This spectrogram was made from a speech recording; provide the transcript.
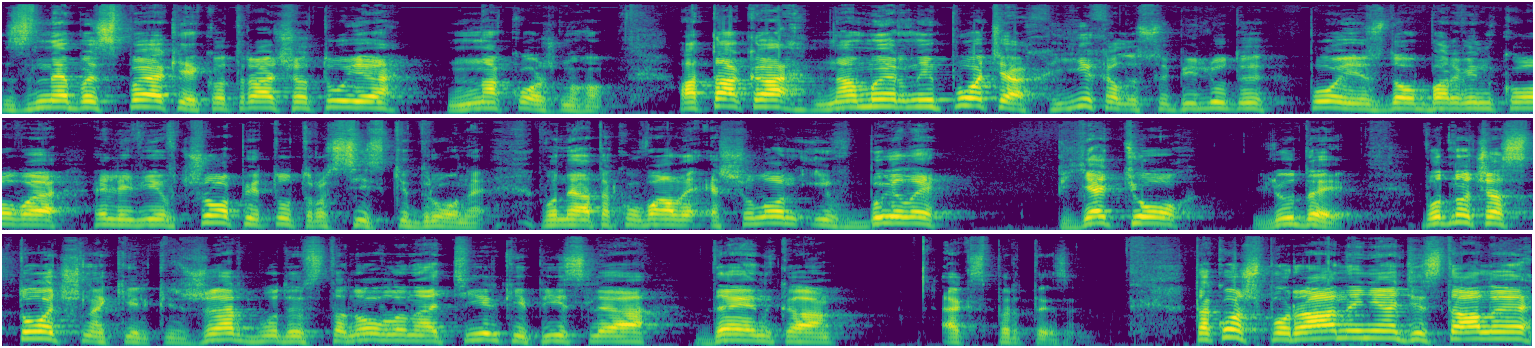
з небезпеки, котра чатує на кожного. Атака на мирний потяг. Їхали собі люди поїздом Барвінкове Львів Чоп, і Тут російські дрони. Вони атакували ешелон і вбили п'ятьох людей. Водночас точна кількість жертв буде встановлена тільки після ДНК експертизи. Також поранення дістали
